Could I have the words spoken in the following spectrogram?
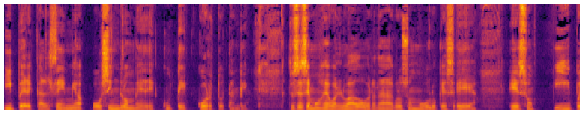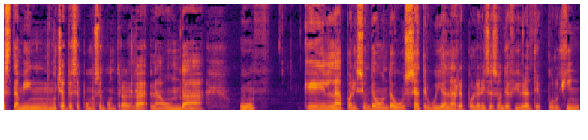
hipercalcemia o síndrome de QT corto también. Entonces hemos evaluado, ¿verdad? A grosso modo lo que es eh, eso. Y pues también muchas veces podemos encontrar la, onda U, que la aparición de onda U se atribuye a la repolarización de fibras de Purkinje,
